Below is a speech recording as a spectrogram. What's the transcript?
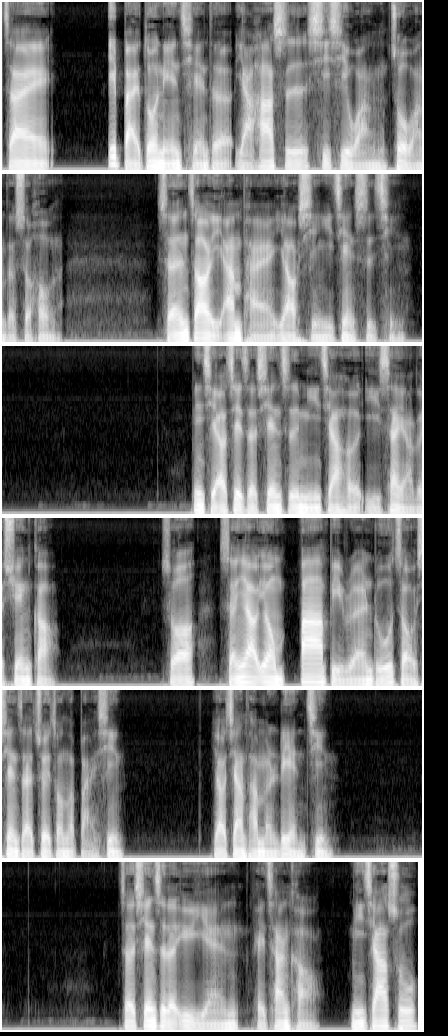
在一百多年前的亚哈斯西西王做王的时候，神早已安排要行一件事情。并且要借着先知弥迦和以赛亚的宣告，说神要用巴比伦掳走现在最终的百姓，要将他们炼尽。这先知的预言可以参考弥迦书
